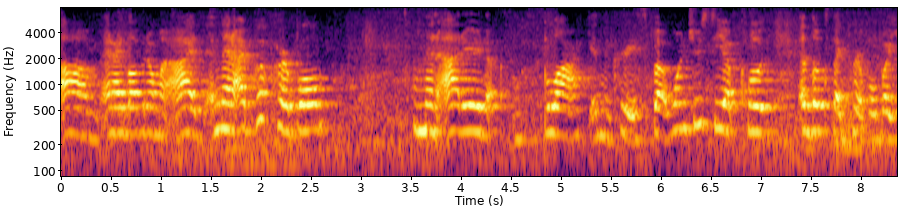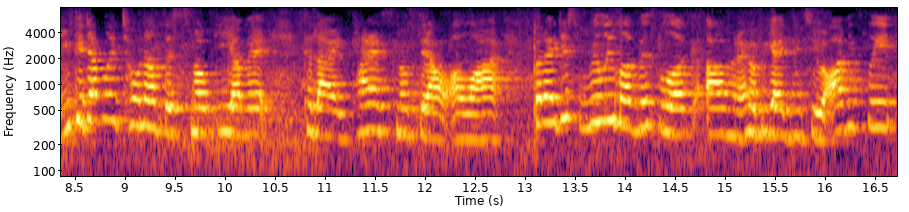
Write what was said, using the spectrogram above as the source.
um, and I love it on my eyes. And then I put purple, and then added black in the crease. But once you see up close, it looks like purple. But you could definitely tone out the smoky of it, because I kind of smoked it out a lot. But I just really love this look, um, and I hope you guys do too. Obviously,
